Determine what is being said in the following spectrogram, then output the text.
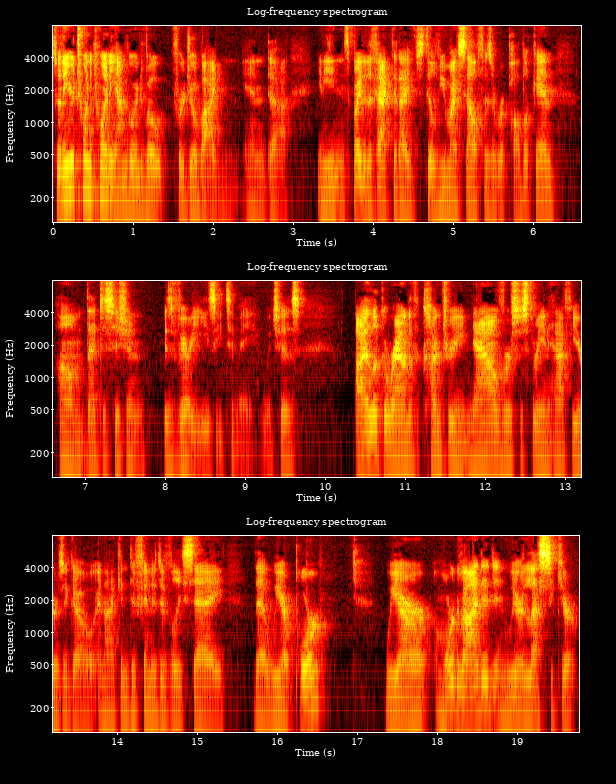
So in the year 2020, I'm going to vote for Joe Biden. And, uh, and in spite of the fact that I still view myself as a Republican, um, that decision is very easy to me, which is I look around at the country now versus three and a half years ago, and I can definitively say that we are poor, we are more divided, and we are less secure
